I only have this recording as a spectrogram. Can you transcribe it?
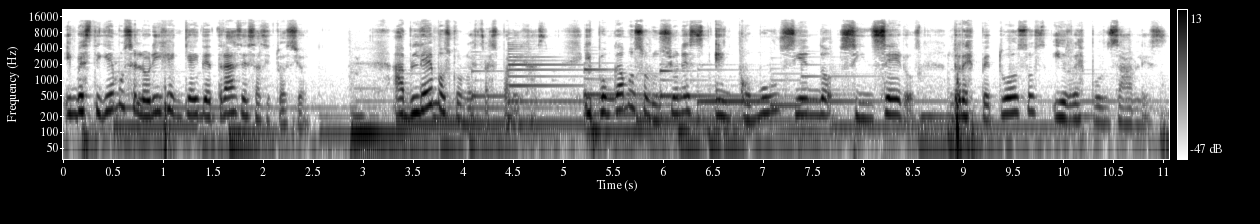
investiguemos el origen que hay detrás de esa situación. Hablemos con nuestras parejas y pongamos soluciones en común siendo sinceros, respetuosos y responsables.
